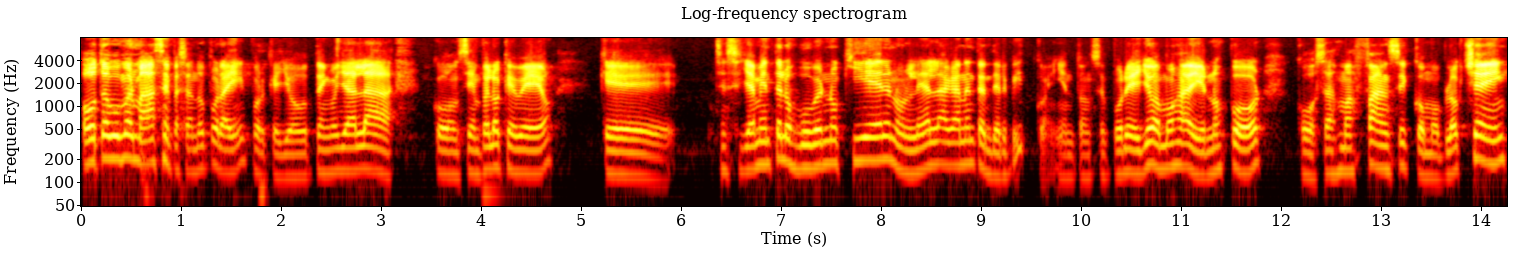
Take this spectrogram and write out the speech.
Otro boomer más, empezando por ahí, porque yo tengo ya la, con siempre lo que veo, que sencillamente los boomers no quieren o le dan la gana entender Bitcoin. Y entonces por ello vamos a irnos por cosas más fancy como blockchain,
